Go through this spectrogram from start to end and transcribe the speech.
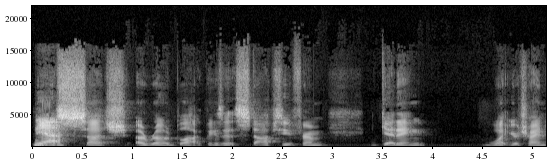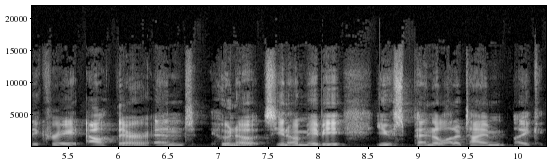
be yeah. such a roadblock because it stops you from getting what you're trying to create out there and who knows you know maybe you spend a lot of time like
